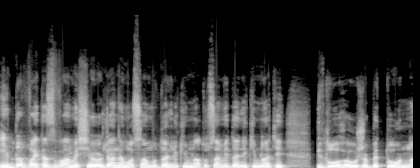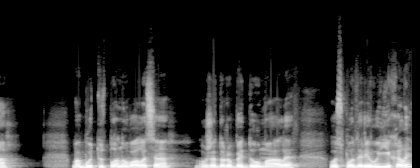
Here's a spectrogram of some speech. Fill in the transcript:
І давайте з вами ще оглянемо саму дальню кімнату. У самій дальній кімнаті підлога вже бетонна. Мабуть, тут планувалося вже доробити до ума, але господарі уїхали.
